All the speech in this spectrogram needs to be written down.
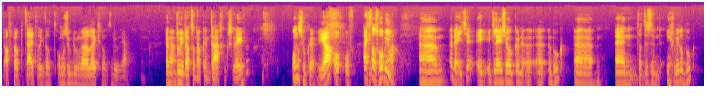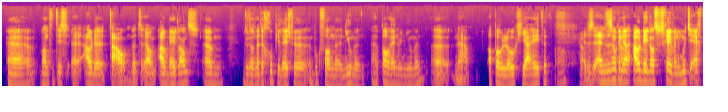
de afgelopen tijd, dat ik dat onderzoek doen wel leuk vind om te doen, ja. En Ja. doe je dat dan ook in het dagelijks leven? Onderzoeken, Ja? Of, echt als hobby. Ja. Ehm, een beetje. Ik, ik lees ook een, eh, eh, een boek. ehm, en dat is een ingewikkeld boek. eh, want het is oude taal, het oud Nederlands. Ehm, we doen dat met een groepje. Lezen we een boek van Newman, Paul Henry Newman. Nou, Apologia heet het. Oh, ja. Het is, en het is nog in een oud Nederlands geschreven. En dan moet je echt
